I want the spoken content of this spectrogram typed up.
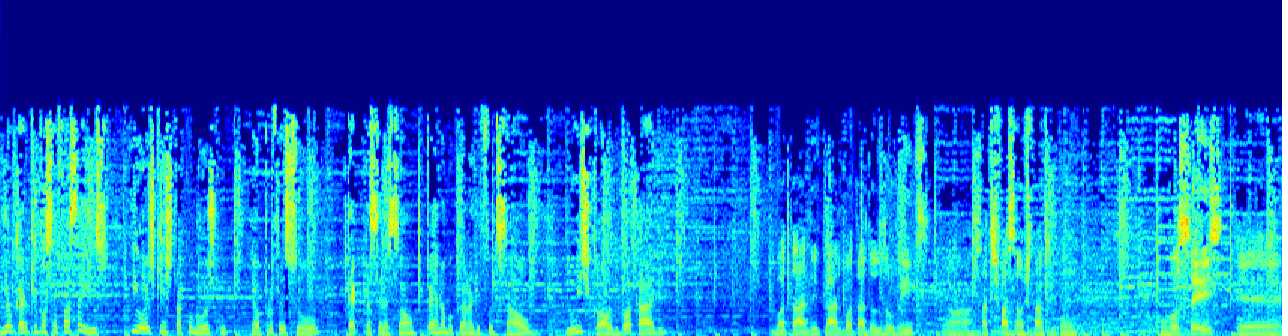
E eu quero que você faça isso. E hoje quem está conosco é o professor, técnico da seleção pernambucana de futsal, Luiz Cláudio. Boa tarde. Boa tarde, Ricardo. Boa tarde a todos os ouvintes. É uma satisfação estar aqui com, com vocês. É,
